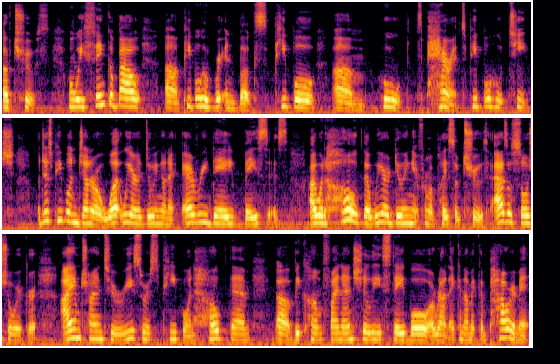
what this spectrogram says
of truth. When we think about uh, people who've written books, people um, who parent, people who teach, just people in general, what we are doing on an everyday basis. I would hope that we are doing it from a place of truth. As a social worker, I am trying to resource people and help them uh, become financially stable around economic empowerment.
